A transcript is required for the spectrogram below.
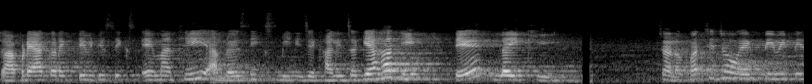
તો આપણે આગળ એક્ટિવિટી સિક્સ એમાંથી આપણે સિક્સ બીની જે ખાલી જગ્યા હતી તે લખી. ચાલો, પછી જો એક્ટિવિટી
